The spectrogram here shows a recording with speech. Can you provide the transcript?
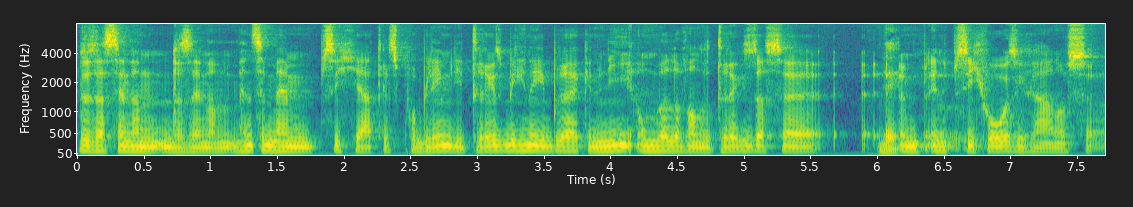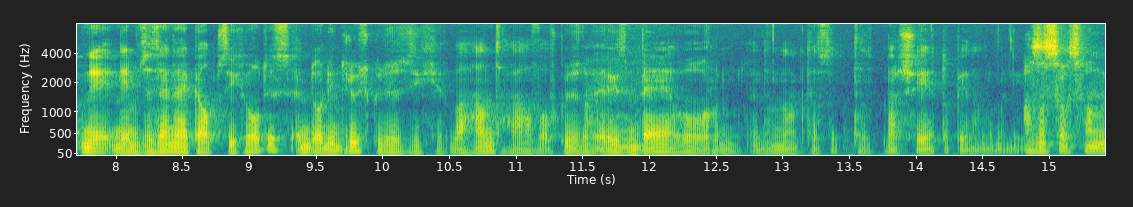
Dus dat zijn, dan, dat zijn dan mensen met een psychiatrisch probleem die drugs beginnen gebruiken, niet omwille van de drugs dat ze nee. in, in psychose gaan of zo? Nee, nee, ze zijn eigenlijk al psychotisch en door die drugs kunnen ze zich handhaven of kunnen ze nog ergens bij horen. En dan maakt dat, ze, dat marcheert op een andere manier. Als een soort van uh,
